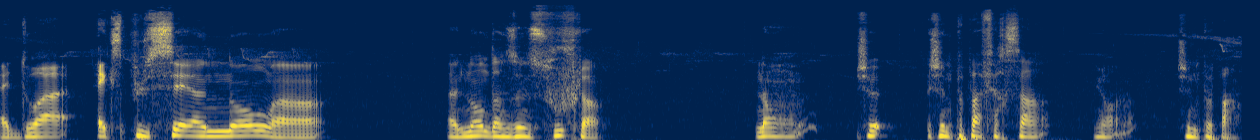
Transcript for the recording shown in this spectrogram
Elle doit expulser un nom. un nom dans un souffle. Non, je, ne peux pas faire ça. Je ne peux pas.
